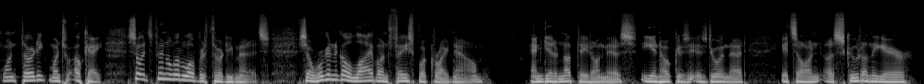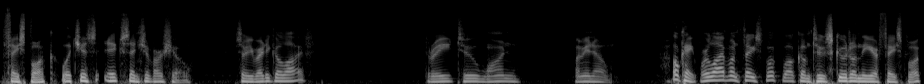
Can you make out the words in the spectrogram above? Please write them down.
130 130 okay. So it's been a little over 30 minutes. So we're going to go live on facebook right now and get an update on this. Ian Hoke is, is doing that. It's on a Scoot on the Air Facebook, which is an extension of our show. So you ready to go live? Three, two, one. Let me know. Okay, we're live on Facebook. Welcome to Scoot on the Air Facebook.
